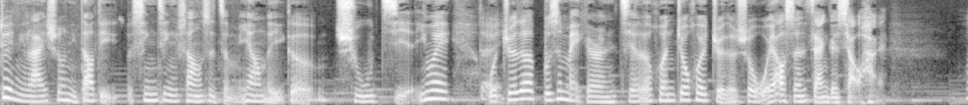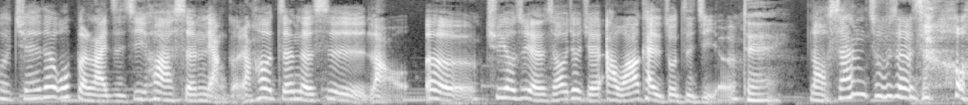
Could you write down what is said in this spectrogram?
对你来说，你到底心境上是怎么样的一个疏解？因为我觉得不是每个人结了婚就会觉得说我要生三个小孩。我觉得我本来只计划生两个，然后真的是老二去幼稚园的时候就觉得啊，我要开始做自己了。对，老三出生的时候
